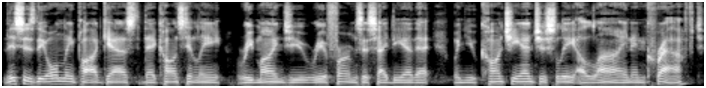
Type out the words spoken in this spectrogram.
This is the only podcast that constantly reminds you, reaffirms this idea that when you conscientiously align and craft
